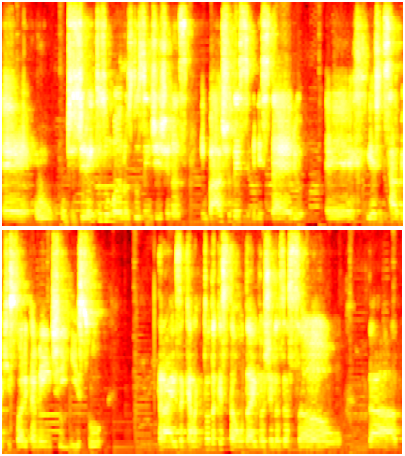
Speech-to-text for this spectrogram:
é, o, o direitos humanos dos indígenas embaixo desse ministério, é, e a gente sabe que historicamente isso traz aquela toda a questão da evangelização, da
